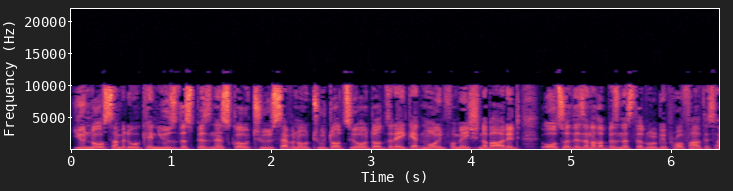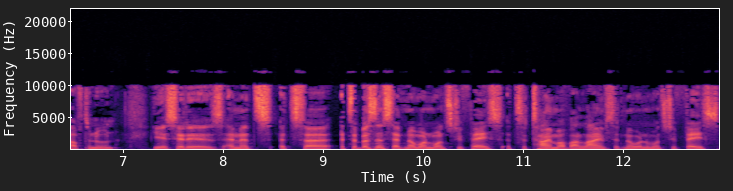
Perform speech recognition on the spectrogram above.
you know somebody who can use this business, go to 702.co.za, get more information about it. Also, there's another business that will be profiled this afternoon. Yes, it is, and it's it's a it's a business that no one wants to face. It's a time of our lives that no one wants to face.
